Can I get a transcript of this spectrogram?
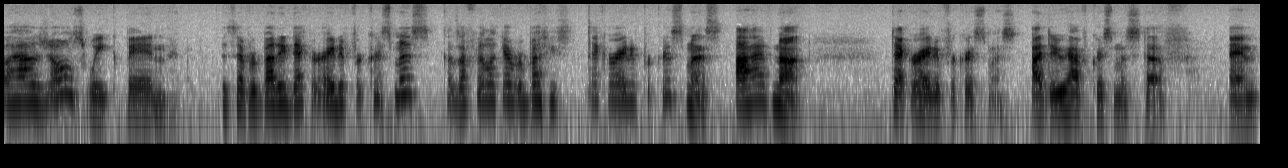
how's y'all's week been? Is everybody decorated for Christmas? Because I feel like everybody's decorated for Christmas. I have not decorated for Christmas. I do have Christmas stuff. And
